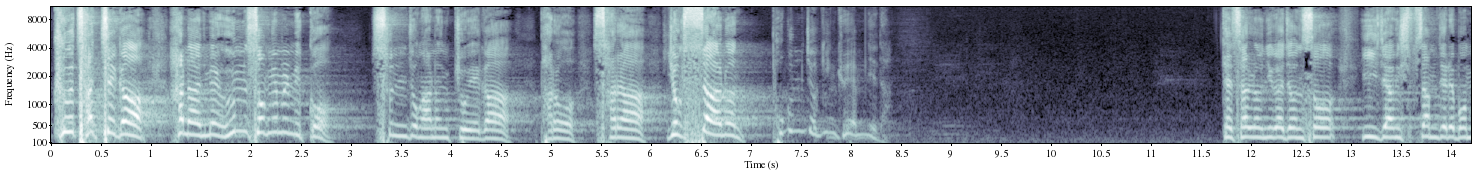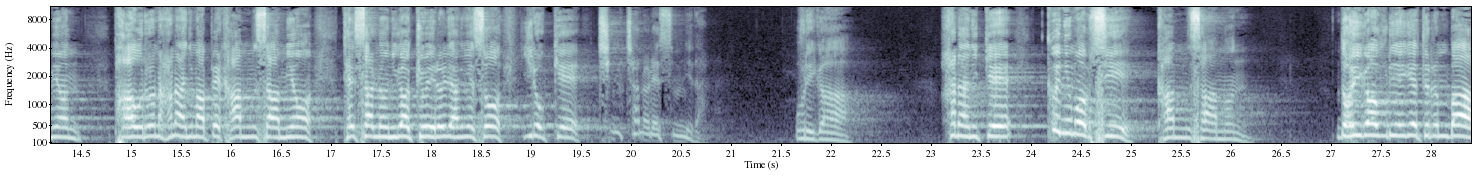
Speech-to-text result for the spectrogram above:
그 자체가 하나님의 음성임을 믿고 순종하는 교회가 바로 살아 역사하는 복음적인 교회입니다. 데살로니가 전서 2장 13절에 보면 바울은 하나님 앞에 감사하며 데살로니가 교회를 향해서 이렇게 칭찬을 했습니다. 우리가 하나님께 끊임없이 감사함은 너희가 우리에게 들은 바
